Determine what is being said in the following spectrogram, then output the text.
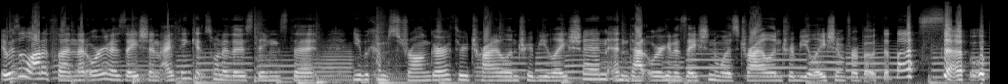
it was a lot of fun. That organization, I think it's one of those things that you become stronger through trial and tribulation, and that organization was trial and tribulation for both of us. So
